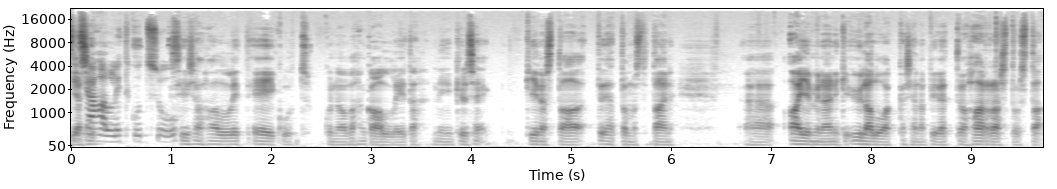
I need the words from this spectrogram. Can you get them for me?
Ja Sisähallit kutsuu. sit sisähallit ei kutsu, kun ne on vähän kalliita, niin kyllä se kiinnostaa tehdä tuommoista jotain aiemmin ainakin yläluokkaisena pidettyä harrastusta,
